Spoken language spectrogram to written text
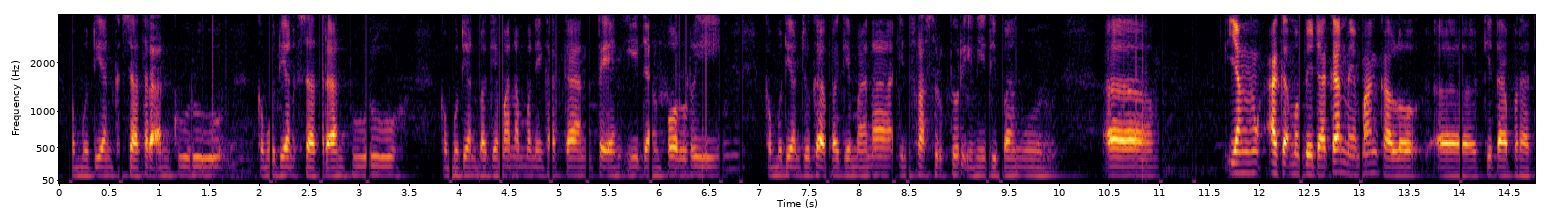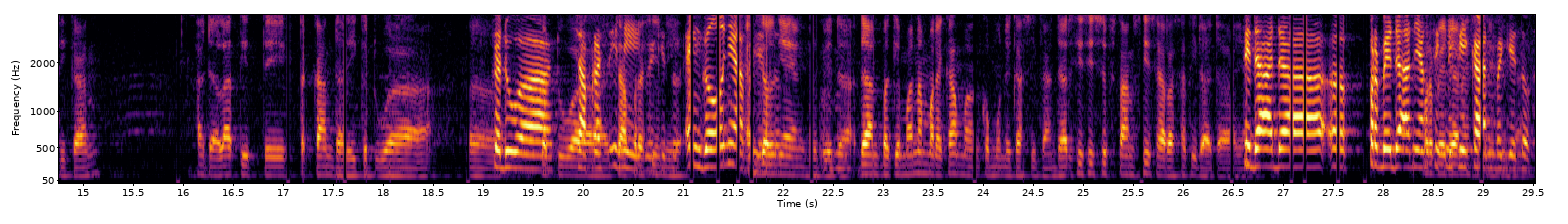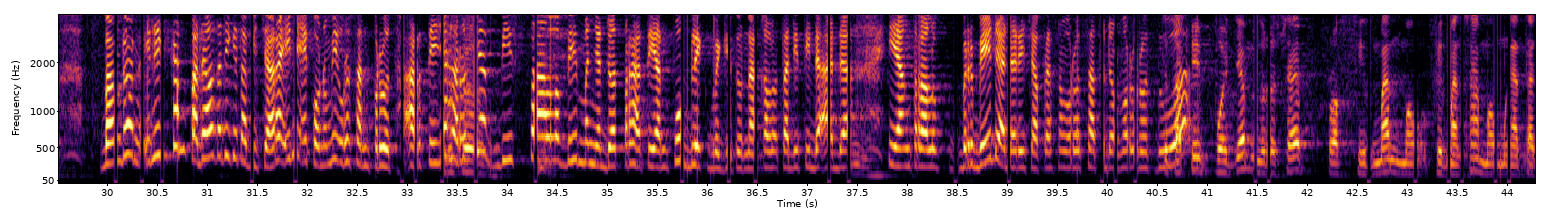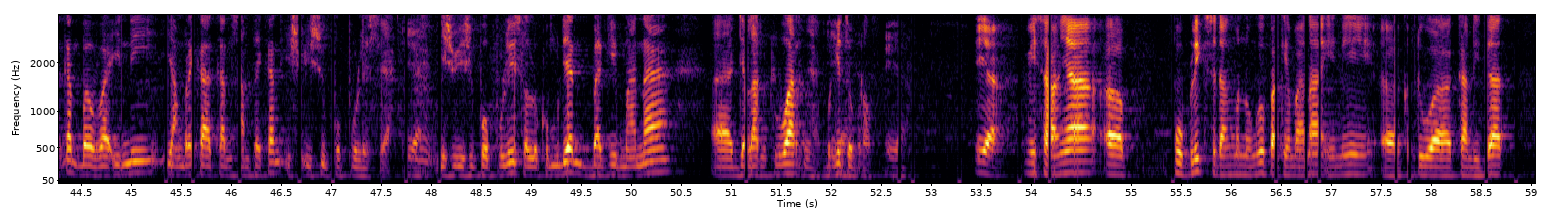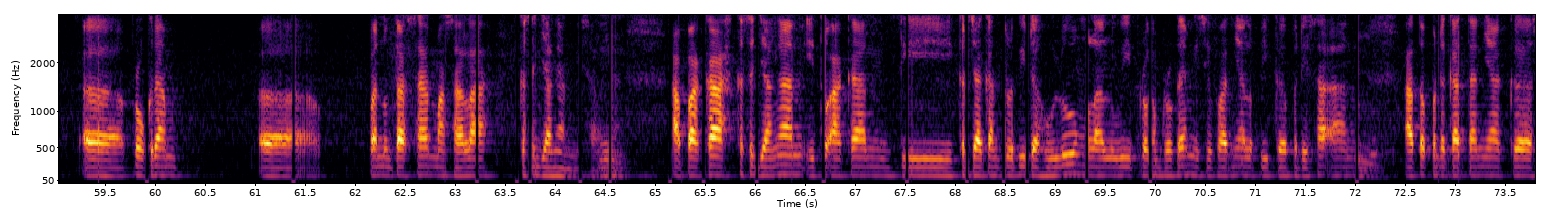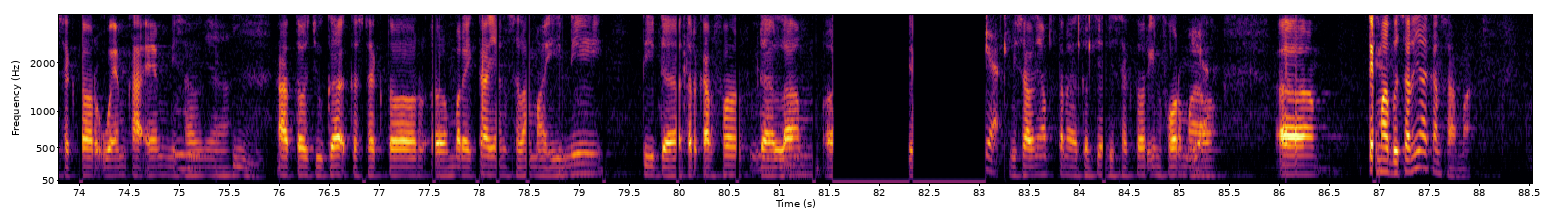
kemudian kesejahteraan guru, kemudian kesejahteraan buruh, kemudian bagaimana meningkatkan TNI dan Polri, kemudian juga bagaimana infrastruktur ini dibangun. Yang agak membedakan memang kalau uh, kita perhatikan adalah titik tekan dari kedua uh, kedua, capres, ini capres begitu. ini. Angle-nya begitu. Angle-nya yang berbeda dan bagaimana mereka mengkomunikasikan. Dari sisi substansi saya rasa tidak ada yang Tidak ada eh, perbedaan yang Perbedaan yang signifikan signifikan. begitu. Bang Don, ini kan padahal tadi kita bicara ini ekonomi urusan perut. Artinya Betul. harusnya bisa lebih menyedot perhatian publik begitu. Nah, kalau tadi tidak ada yang terlalu berbeda dari capres nomor urut satu dan nomor urut dua, Tetapi poinnya menurut saya Prof Firman mau Firman Sah mau mengatakan bahwa ini yang mereka akan sampaikan isu-isu populis ya. Iya. Isu-isu populis lalu kemudian bagaimana uh, jalan keluarnya. Begitu Prof. Iya. Iya, misalnya eh, publik sedang menunggu bagaimana ini eh, kedua kandidat eh, program eh, penuntasan masalah kesenjangan misalnya. Apakah kesenjangan itu akan dikerjakan terlebih dahulu melalui program-program yang sifatnya lebih ke pedesaan atau pendekatannya ke sektor UMKM misalnya? Atau juga ke sektor eh, mereka yang selama ini tidak tercover dalam eh, Ya. misalnya tenaga kerja di sektor informal. Eh, tema besarnya akan sama.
